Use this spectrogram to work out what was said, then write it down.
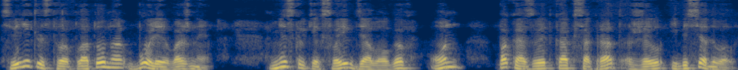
Свидетельства Платона более важны. В нескольких своих диалогах он показывает, как Сократ жил и беседовал.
